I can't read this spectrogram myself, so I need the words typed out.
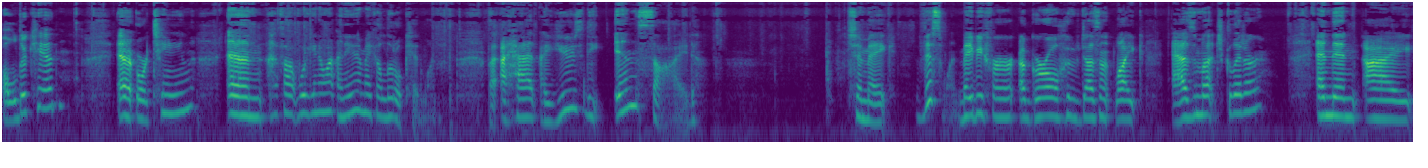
older kid eh, or teen. And I thought, well, you know what? I need to make a little kid one. But I had, I used the inside to make this one. Maybe for a girl who doesn't like as much glitter. And then I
